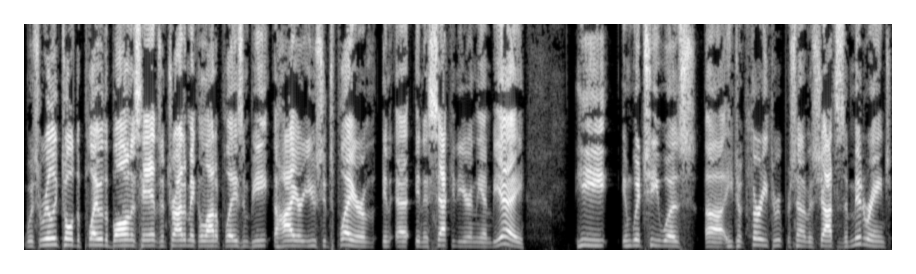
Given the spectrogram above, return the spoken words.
was really told to play with the ball in his hands and try to make a lot of plays and be a higher usage player in, uh, in his second year in the NBA he in which he was uh, he took 33% of his shots as a mid-range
